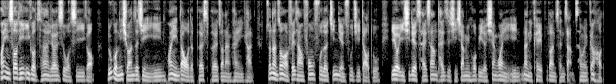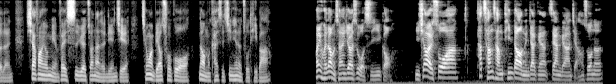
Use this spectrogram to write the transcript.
欢迎收听 Eagle 的成长交易室，我是 Eagle。如果你喜欢这期影音，欢迎到我的 Plus Play 专栏看一看。专栏中有非常丰富的经典书籍导读，也有一系列财商、台子及加密货币的相关影音，让你可以不断成长，成为更好的人。下方有免费试阅专栏的连结，千万不要错过哦。那我们开始今天的主题吧。欢迎回到我们成长交易室，我是 Eagle。李笑来说啊，他常常听到人家跟他这样跟他讲，他说呢，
